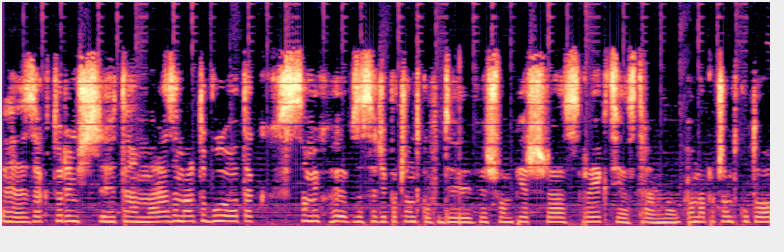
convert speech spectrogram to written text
E, za którymś e, tam razem, ale to było tak z samych e, w zasadzie początków, gdy wyszłam pierwszy raz projekcję astralną. Bo na początku to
